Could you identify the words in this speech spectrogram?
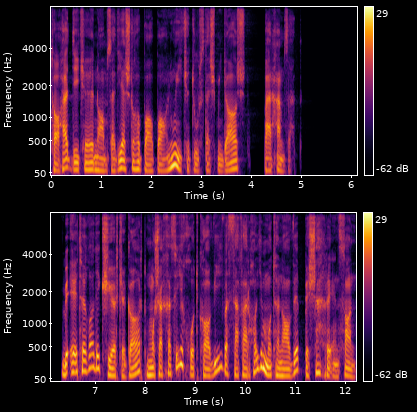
تا حدی که نامزدیش را با بانویی که دوستش می داشت برهم زد. به اعتقاد کیرکگارد مشخصه خودکاوی و سفرهای متناوب به شهر انسان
